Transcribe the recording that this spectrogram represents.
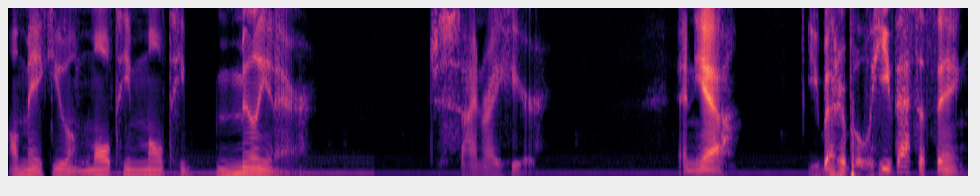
I'll make you a multi multi millionaire. Just sign right here. And yeah, you better believe that's a thing.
